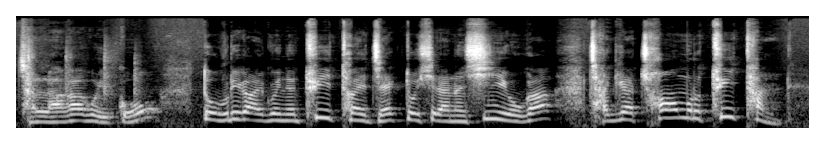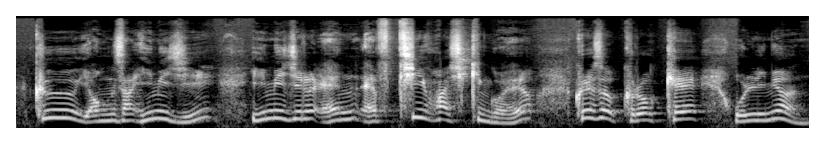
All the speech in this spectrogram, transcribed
잘 나가고 있고 또 우리가 알고 있는 트위터의 잭 도시라는 CEO가 자기가 처음으로 트윗한 그 영상 이미지 이미지를 NFT화 시킨 거예요. 그래서 그렇게 올리면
